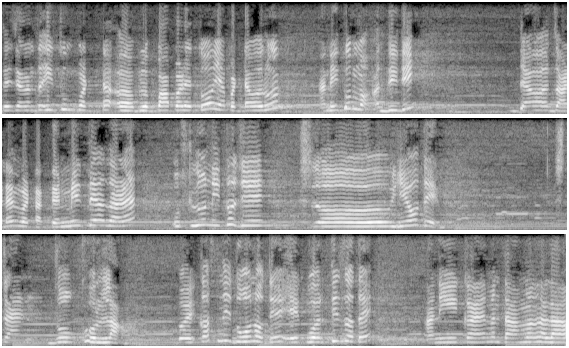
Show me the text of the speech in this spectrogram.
त्याच्यानंतर इथून पट्टा आपलं पापड येतो या पट्ट्यावरून. आणि इथून दिदी दीदी त्या जाड्यांवर टाकते. मी त्या जाड्या उचलून इथं जे स- हे होते स्टँड जो खोलला तो एकच नाही दोन होते एक वरतीच होते आणि काय म्हणता आम्हाला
